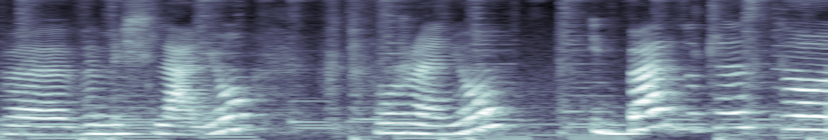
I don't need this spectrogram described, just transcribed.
w wymyślaniu, w tworzeniu i bardzo często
